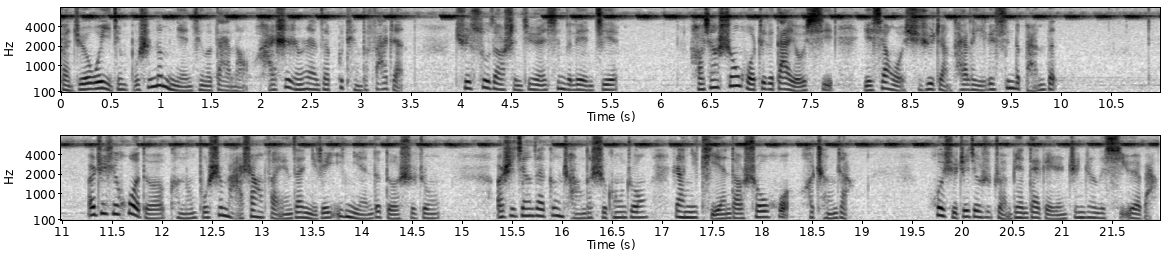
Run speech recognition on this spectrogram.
感觉我已经不是那么年轻的大脑，还是仍然在不停的发展，去塑造神经元新的链接。好像生活这个大游戏也向我徐徐展开了一个新的版本，而这些获得可能不是马上反映在你这一年的得失中，而是将在更长的时空中让你体验到收获和成长。或许这就是转变带给人真正的喜悦吧。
